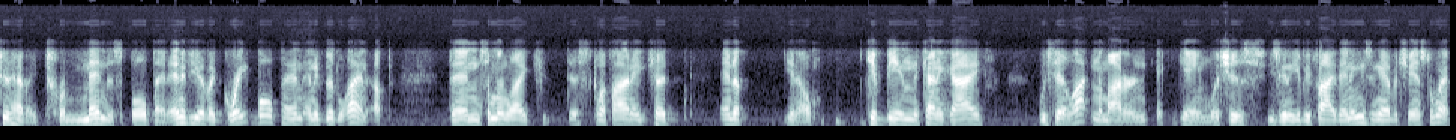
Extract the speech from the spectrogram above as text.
should have a tremendous bullpen, and if you have a great bullpen and a good lineup, then someone like this Sclafani could end up you know give being the kind of guy we see a lot in the modern game, which is he's going to give you five innings and you have a chance to win.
